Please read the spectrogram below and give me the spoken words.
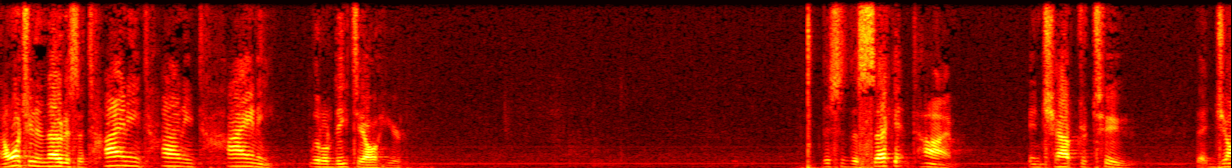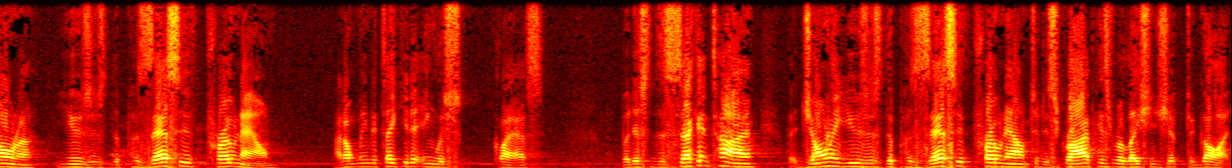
I want you to notice a tiny, tiny, tiny little detail here. This is the second time in chapter 2 that Jonah uses the possessive pronoun. I don't mean to take you to English class, but this is the second time that Jonah uses the possessive pronoun to describe his relationship to God.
